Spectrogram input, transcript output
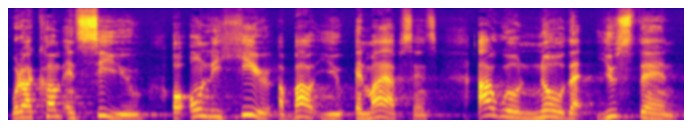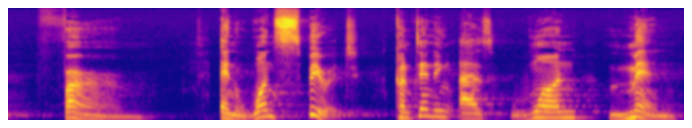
whether I come and see you, or only hear about you in my absence, I will know that you stand firm in one spirit, contending as one man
